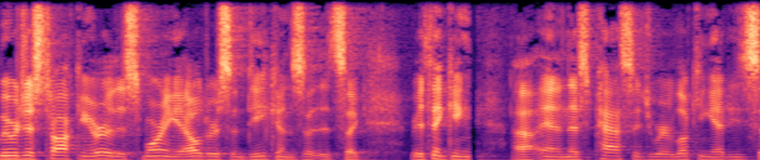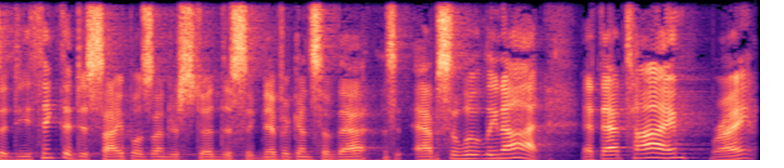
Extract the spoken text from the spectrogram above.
We were just talking earlier this morning, elders and deacons. It's like we are thinking, uh, and in this passage we are looking at, he said, Do you think the disciples understood the significance of that? I said, Absolutely not. At that time, right?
